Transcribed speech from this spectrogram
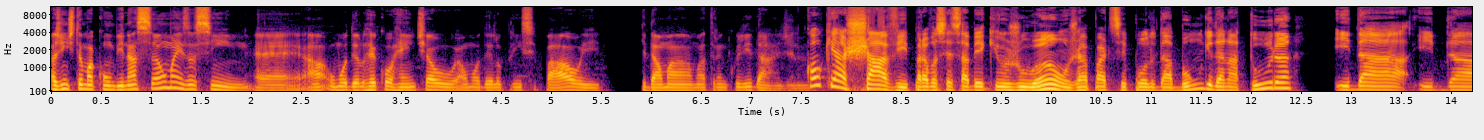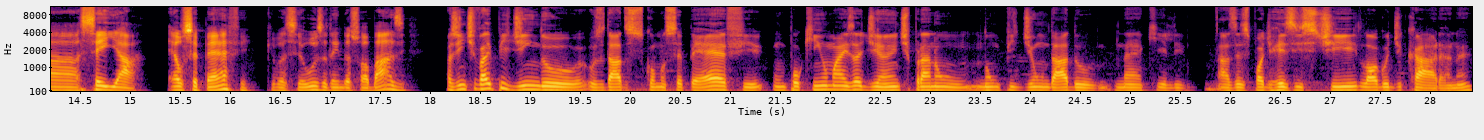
a gente tem uma combinação, mas assim, é, a- o modelo recorrente é o, é o modelo principal e que dá uma, uma tranquilidade. Né? Qual que é a chave para você saber que o João já participou da Bung, da Natura e da, e da CIA? É o CPF que você usa dentro da sua base? A gente vai pedindo os dados como CPF um pouquinho mais adiante para não, não pedir um dado né, que ele às vezes pode resistir logo de cara, né?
